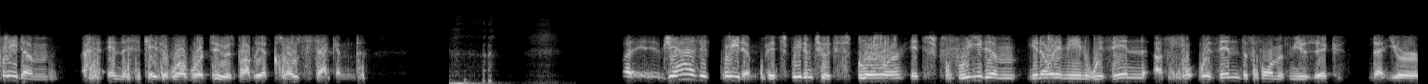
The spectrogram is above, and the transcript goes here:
freedom, in the case of World War II, is probably a close second. But uh, jazz is freedom. It's freedom to explore. It's freedom, you know what I mean, within a within the form of music that you're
